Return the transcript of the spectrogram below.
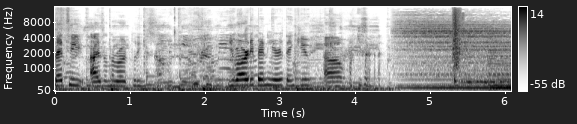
Betsy, eyes on the road, please. You've already been here. Thank you. Um,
